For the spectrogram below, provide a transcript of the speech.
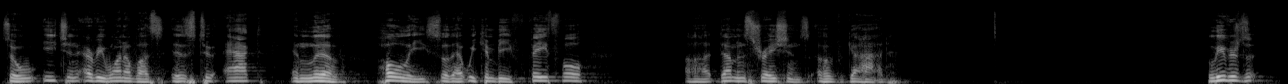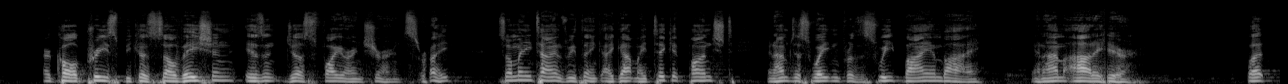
So each and every one of us is to act and live holy so that we can be faithful uh, demonstrations of God. Believers are called priests because salvation isn't just fire insurance, right? So many times we think, I got my ticket punched and I'm just waiting for the sweet by and by and I'm out of here. But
